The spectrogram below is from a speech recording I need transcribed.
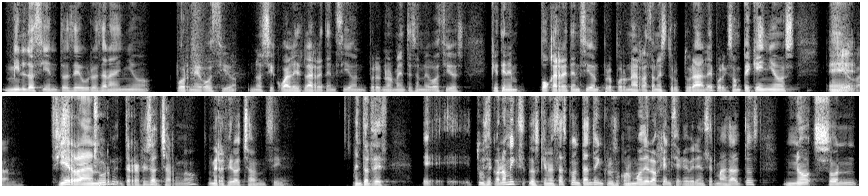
1.200 euros al año por negocio, no sé cuál es la retención, pero normalmente son negocios que tienen poca retención, pero por una razón estructural, ¿eh? porque son pequeños, eh, Cierran. cierran. Churn, te refieres al churn, ¿no? Me refiero al churn, sí. Entonces, eh, eh, tus economics, los que nos estás contando, incluso con un modelo agencia que deberían ser más altos, no son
